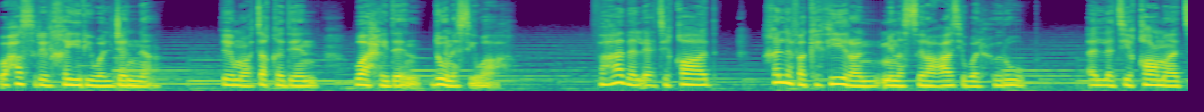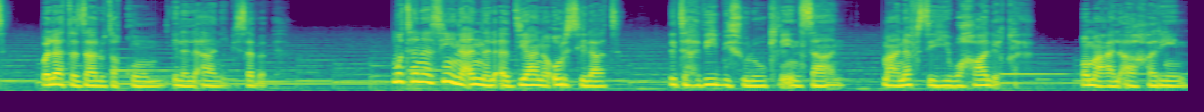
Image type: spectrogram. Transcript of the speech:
وحصر الخير والجنة في معتقد واحد دون سواه. فهذا الاعتقاد خلف كثيرا من الصراعات والحروب التي قامت ولا تزال تقوم إلى الآن بسببه. متناسين أن الأديان أرسلت لتهذيب سلوك الإنسان مع نفسه وخالقه ومع الآخرين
